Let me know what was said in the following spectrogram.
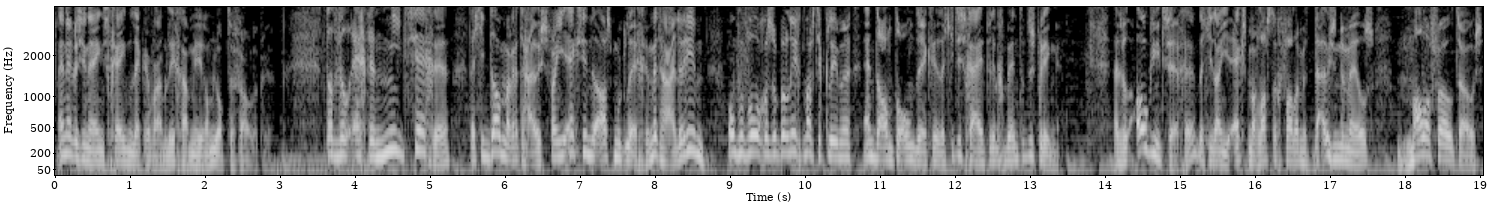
en er is ineens geen lekker warm lichaam meer om je op te vrolijken. Dat wil echter niet zeggen dat je dan maar het huis van je ex in de as moet leggen... met haar erin, om vervolgens op een lichtmast te klimmen... en dan te ontdekken dat je te scheiterig bent om te springen. Het wil ook niet zeggen dat je dan je ex mag lastigvallen met duizenden mails... malle foto's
